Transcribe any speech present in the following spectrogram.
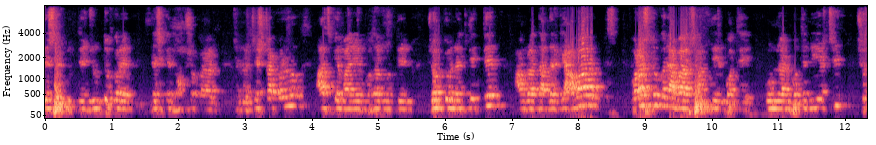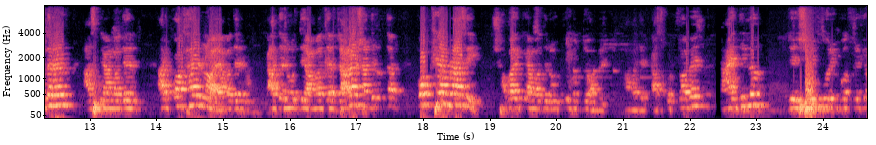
দেশের বিরুদ্ধে যুদ্ধ করে দেশকে ধ্বংস করার জন্য চেষ্টা করল। আজকে মাননীয় প্রধানমন্ত্রীর যোগ্য নেতৃত্বে আমরা তাদেরকে আবার পরাস্ত করে আবার শান্তির পথে উন্নয়ন পথে নিয়ে এসেছি। সুতরাং আজকে আমাদের আর কথার নয়, আমাদের কাদের মধ্যে, আমাদের যারা স্বাধীনতার পক্ষে আমরা আছি, সবাইকে আমাদের ঐক্যবদ্ধ হবে আমাদের কাজ করতে হবে। রায় দিল যে সেই পরিপত্রকে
